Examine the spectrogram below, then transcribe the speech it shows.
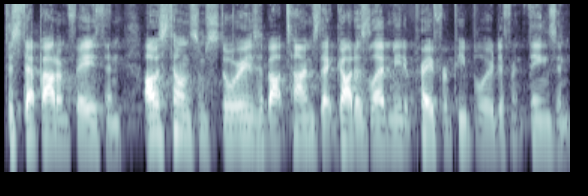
to step out in faith. And I was telling some stories about times that God has led me to pray for people or different things. And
